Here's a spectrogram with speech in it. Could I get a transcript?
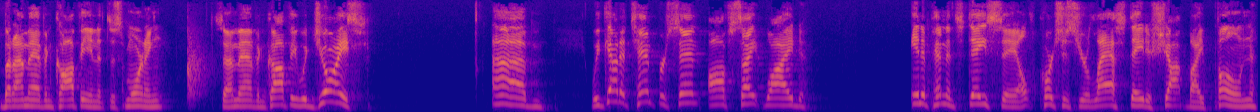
But I'm having coffee in it this morning, so I'm having coffee with Joyce. Um, we've got a 10% off site wide Independence Day sale. Of course, it's your last day to shop by phone.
